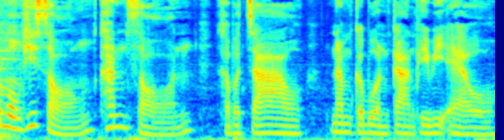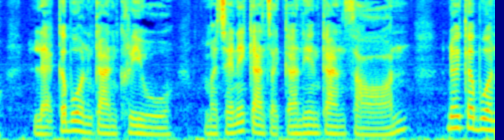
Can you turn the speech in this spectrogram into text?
ชั่วโมงที่ 2 ขั้นสอนข้าพเจ้านำกระบวนการ PBL และกระบวนการคริวมาใช้ในการจัดการเรียนการสอน โดยกระบวน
